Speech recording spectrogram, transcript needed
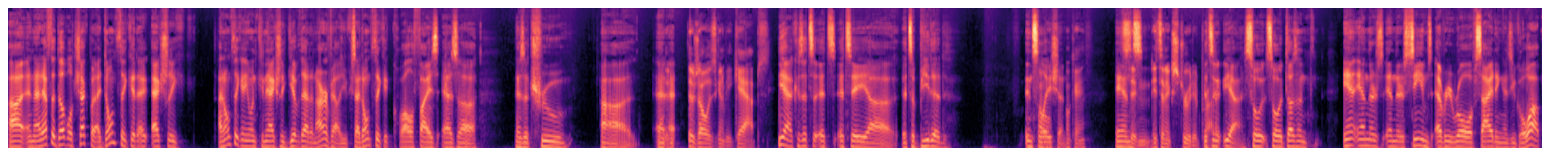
Uh, and I'd have to double check, but I don't think it actually. I don't think anyone can actually give that an R value because I don't think it qualifies as a as a true. Uh, There's always going to be gaps. yeah, because it's it's it's a uh, it's a beaded insulation. Oh, okay. and it's, an, it's an extruded it's product. a, yeah, so so it doesn't, and, and there's and there's seams every row of siding as you go up,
